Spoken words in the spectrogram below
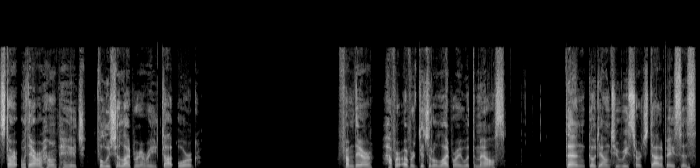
Start with our homepage, volusialibrary.org. From there, hover over Digital Library with the mouse. Then go down to Research Databases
